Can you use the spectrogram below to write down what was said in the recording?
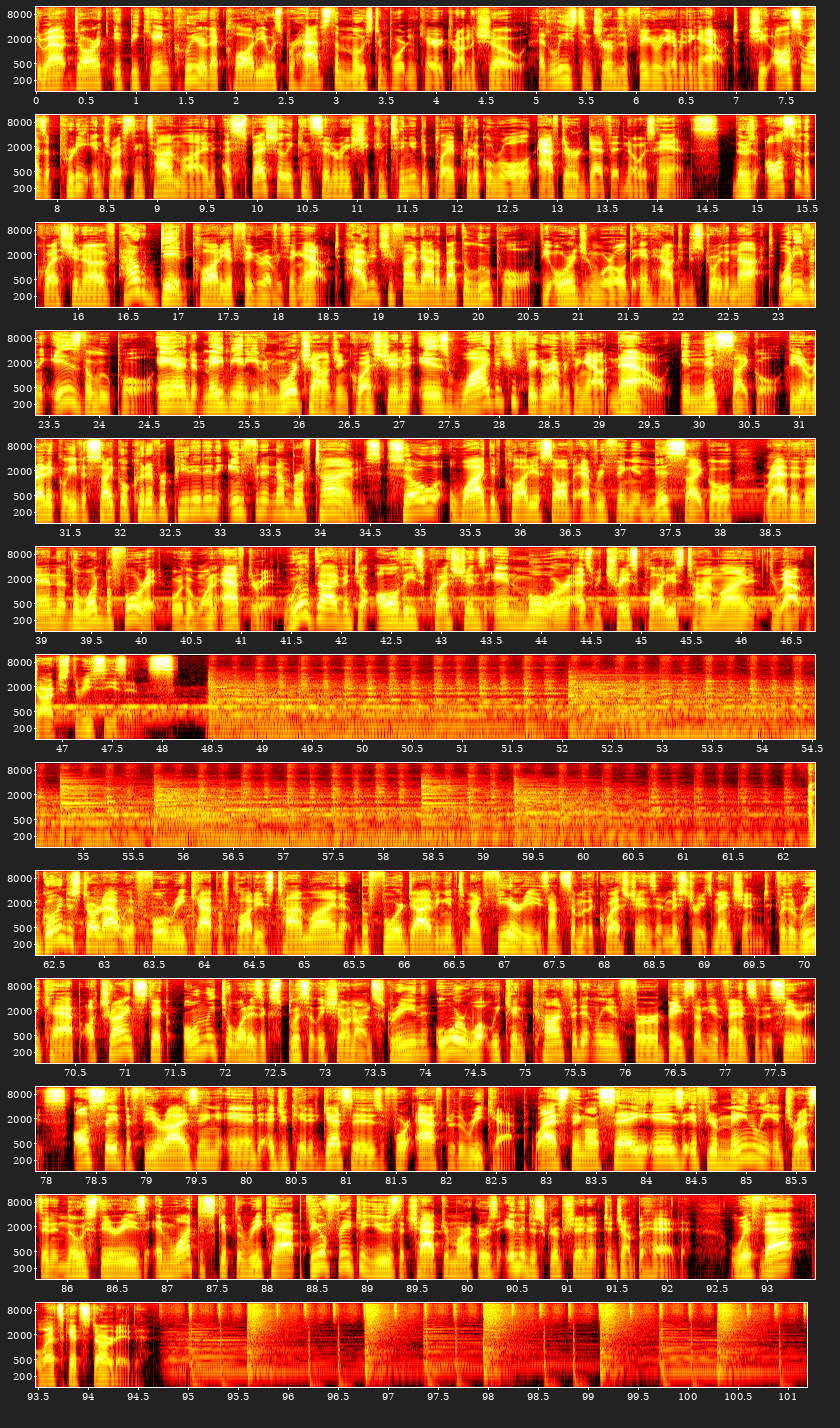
Throughout Dark, it became clear that Claudia was perhaps the most important character on the show, at least in terms of figuring everything out. She also has a pretty interesting timeline, especially considering she continued to play a critical role after her death at Noah's hands. There's also the question of how did Claudia figure everything out? How did she find out about the loophole, the origin world, and how to destroy the knot? What even is the loophole? And maybe an even more challenging question is why did she figure everything out now, in this cycle? Theoretically, the cycle could have repeated an infinite number of times. So, why did Claudia solve everything in this cycle rather than the one before it or the one after it? We'll dive into all these questions and more as we trace Claudia's timeline throughout Dark's three seasons. I'm going to start out with a full recap of Claudia's timeline before diving into my theories on some of the questions and mysteries mentioned. For the recap, I'll try and stick only to what is explicitly shown on screen or what we can confidently infer based on the events of the series. I'll save the theorizing and educated guesses for after the recap. Last thing I'll say is if you're mainly interested in those theories and want to skip the recap, feel free to use the chapter markers in the description to jump ahead. With that, let's get started.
